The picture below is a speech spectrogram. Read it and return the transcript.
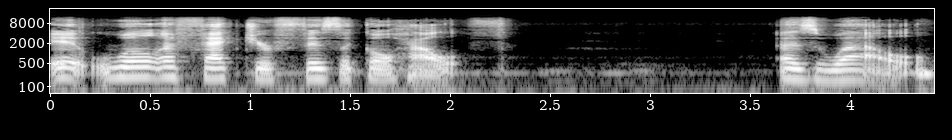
It will affect your physical health as well.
